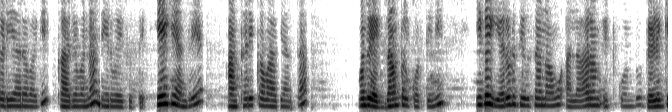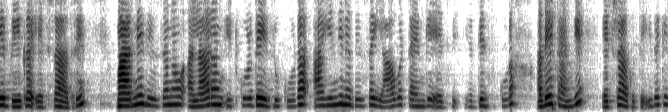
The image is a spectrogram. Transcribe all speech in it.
ಗಡಿಯಾರವಾಗಿ ಕಾರ್ಯವನ್ನ ನಿರ್ವಹಿಸುತ್ತೆ. ಹೇಗೆ ಅಂದ್ರೆ ಆಂತರಿಕವಾಗಿ ಅಂತ ಒಂದು ಎಕ್ಸಾಂಪಲ್ ಕೊಡ್ತೀನಿ. ಈಗ ಎರಡು ದಿವಸ ನಾವು ಅಲಾರಾಮ್ ಇಟ್ಕೊಂಡು ಬೆಳಿಗ್ಗೆ ಬೇಗ ಎಚ್ಚರ ಆದ್ರೆ ಮಾರನೇ ದಿವಸ ನಾವು ಅಲಾರಾಮ್ ಇಟ್ಕೊಳ್ದೇ ಇದ್ರು ಕೂಡ ಆ ಹಿಂದಿನ ದಿವಸ ಯಾವ ಟೈಮ್ಗೆ ಎದ್ದಿ, ಎದ್ದಿದ್ರು ಕೂಡ ಅದೇ ಟೈಮ್ಗೆ ಎಚ್ಚರ ಆಗುತ್ತೆ. ಇದಕ್ಕೆ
